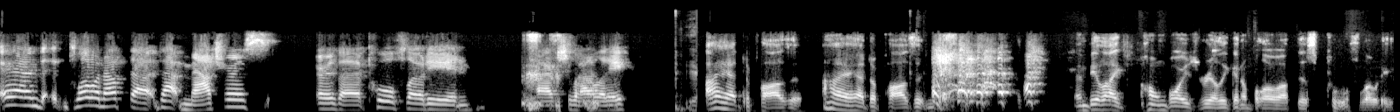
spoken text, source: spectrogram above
and blowing up that, that mattress or the pool floaty in actuality. I had to pause it. I had to pause it and, and be like, "Homeboy's really gonna blow up this pool floaty."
